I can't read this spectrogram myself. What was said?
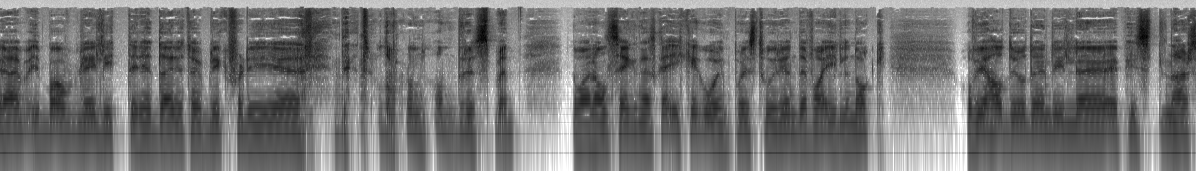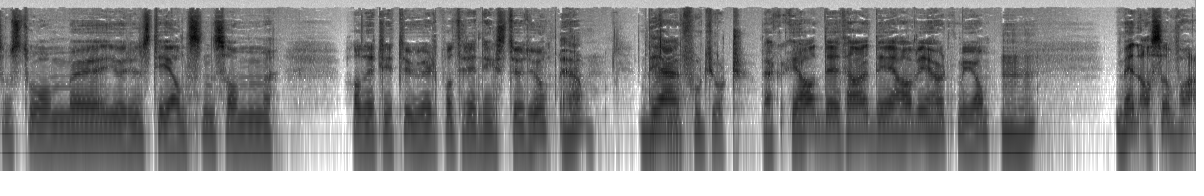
Jeg bare ble litt redd der et øyeblikk, fordi det jeg trodde det var noen andres, men det var hans egen. Jeg skal ikke gå inn på historien, det var ille nok. Og vi hadde jo den lille epistelen her som sto om eh, Jorunn Stiansen som hadde et lite uhell på treningsstudio. ja. Det er fort gjort. Ja, det, det har vi hørt mye om. Men altså, hva,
